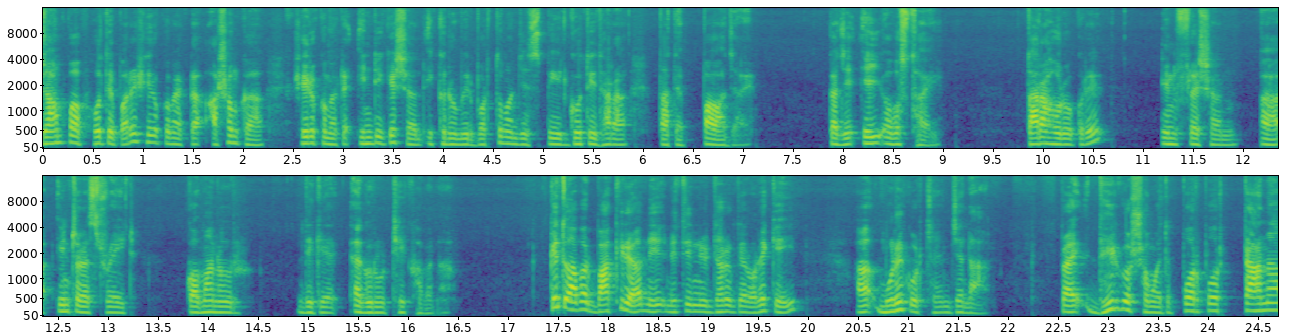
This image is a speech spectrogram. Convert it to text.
জাম্প আপ হতে পারে, সেরকম একটা আশঙ্কা, সেরকম একটা ইন্ডিকেশন ইকোনমির বর্তমান যে স্পিড গতিধারা তাতে পাওয়া যায়। কাজে এই অবস্থায় তাড়াহুড়ো করে ইনফ্লেশন ইন্টারেস্ট রেট কমানোর দিকে এগোনো ঠিক হবে না। কিন্তু আবার বাকিরা নীতি নির্ধারকদের অনেকেই মনে করছেন যে না, প্রায় দীর্ঘ সময়তে পরপর টানা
